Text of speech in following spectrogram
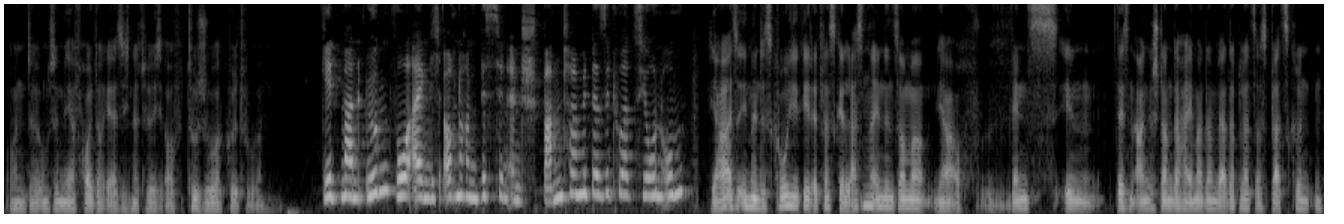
Und äh, umso mehr freut auch er sich natürlich auf Toujours Kultur. Geht man irgendwo eigentlich auch noch ein bisschen entspannter mit der Situation um? Ja, also immerhin das Koje geht etwas gelassener in den Sommer. Ja, auch wenn es in dessen angestammter Heimat am Werderplatz aus Platzgründen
